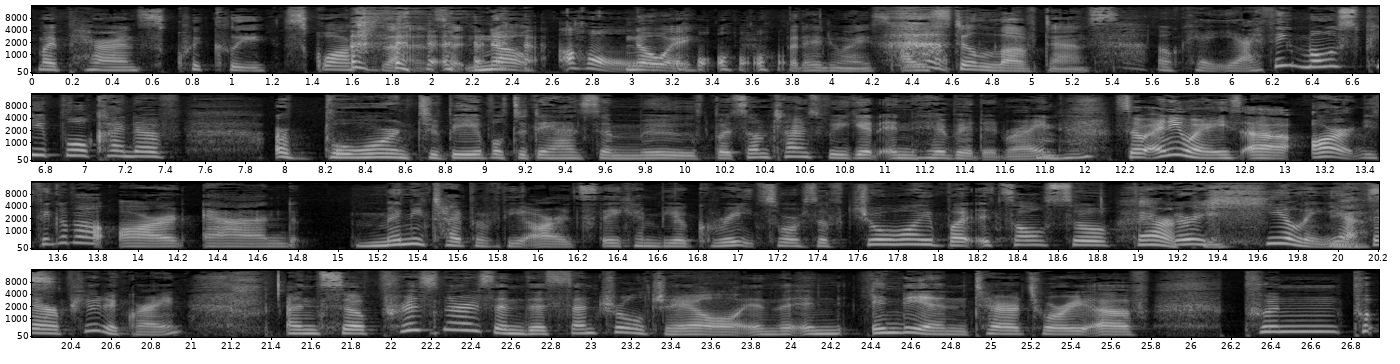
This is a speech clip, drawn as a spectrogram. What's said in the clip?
My parents quickly squashed that and said, "No, Oh. no way." But anyways, I still love dance. Okay, yeah. I think most people kind of are born to be able to dance and move, but sometimes we get inhibited, right? Mm-hmm. So anyways, uh, art, you think about art and many type of the arts, they can be a great source of joy, but it's also very Therapy. healing. Yeah, Yes. therapeutic, right? And so prisoners in this central jail in the in Indian territory of Pun, Pu-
